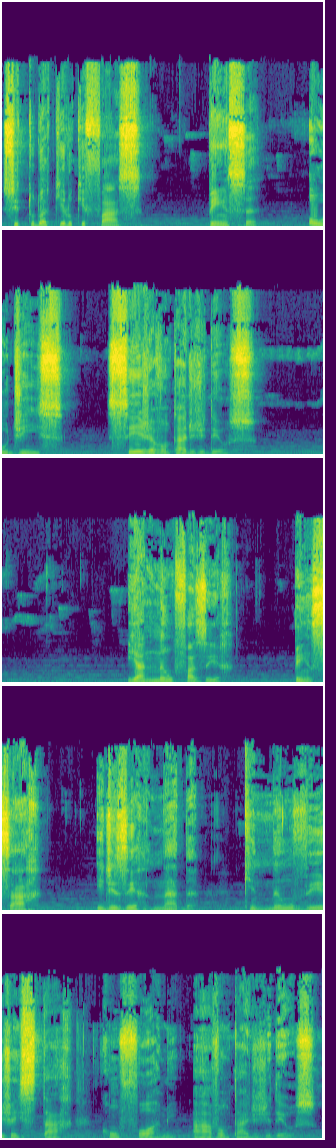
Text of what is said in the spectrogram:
se tudo aquilo que faz, pensa ou diz seja a vontade de Deus. E a não fazer, pensar e dizer nada que não veja estar conforme à vontade de Deus.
